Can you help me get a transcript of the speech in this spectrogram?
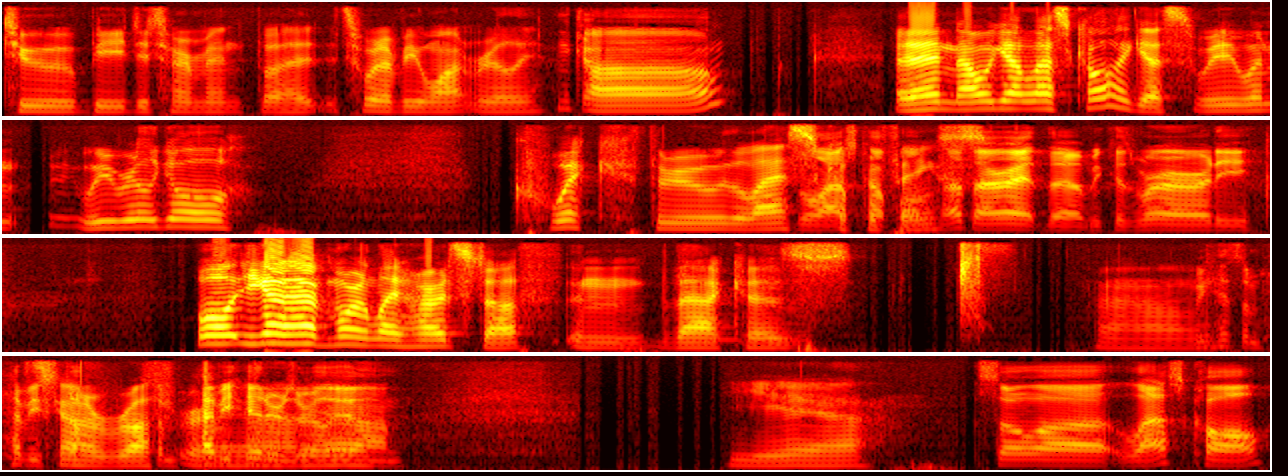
to be determined, but it's whatever you want, really. Okay. Um, and now we got last call, I guess. We went, we really go quick through the last, The last couple, couple. things. That's all right though, because we're already. Well, you gotta have more lighthearted stuff in that cause um, We hit some heavy it's kinda rough some heavy hitters on, early yeah. on. yeah. So uh, last call.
